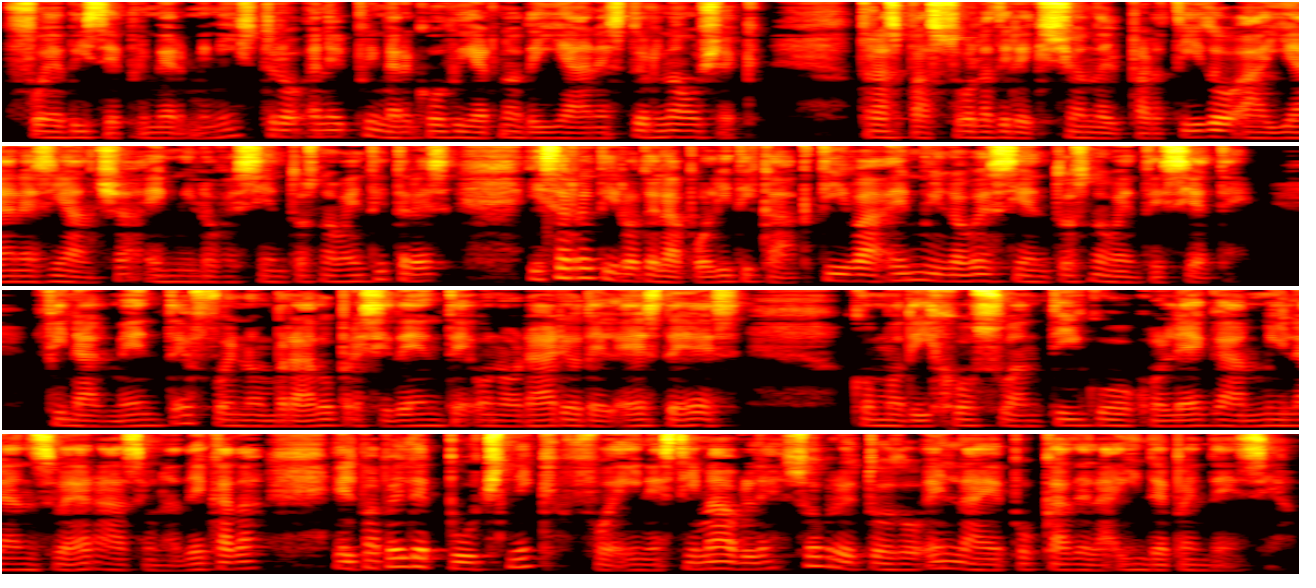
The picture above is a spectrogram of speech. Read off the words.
fue viceprimer ministro en el primer gobierno de Janez Drnovšek. Traspasó la dirección del partido a Janez Janša en 1993 y se retiró de la política activa en 1997. Finalmente fue nombrado presidente honorario del SDS. Como dijo su antiguo colega Milan Zver hace una década, el papel de Puchnik fue inestimable, sobre todo en la época de la independencia.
